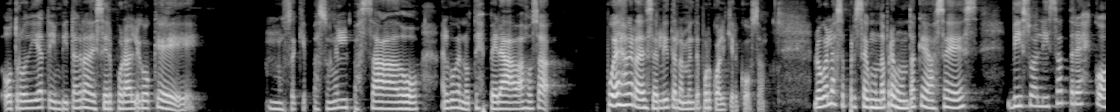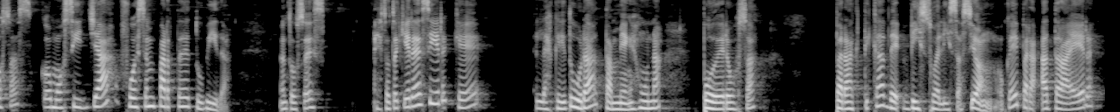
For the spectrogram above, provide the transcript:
otro día te invita a agradecer por algo que, no sé, qué pasó en el pasado, algo que no te esperabas, o sea, puedes agradecer literalmente por cualquier cosa. Luego la segunda pregunta que hace es, visualiza tres cosas como si ya fuesen parte de tu vida. Entonces, esto te quiere decir que la escritura también es una poderosa práctica de visualización, ¿ok? Para atraer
